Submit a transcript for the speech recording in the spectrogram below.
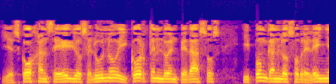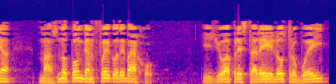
y escójanse ellos el uno, y córtenlo en pedazos, y pónganlo sobre leña, mas no pongan fuego debajo. Y yo aprestaré el otro buey,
